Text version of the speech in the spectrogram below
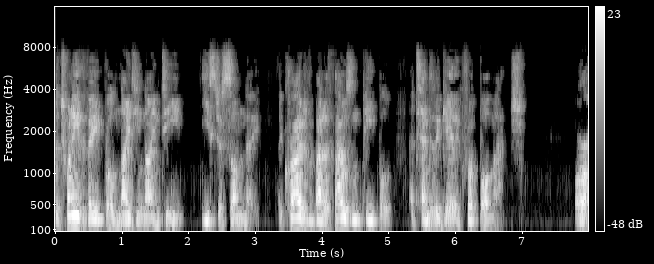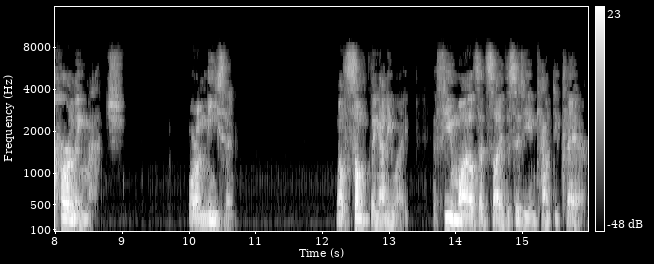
On the 20th of April 1919, Easter Sunday, a crowd of about a thousand people attended a Gaelic football match, or a hurling match, or a meeting. Well, something anyway, a few miles outside the city in County Clare.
